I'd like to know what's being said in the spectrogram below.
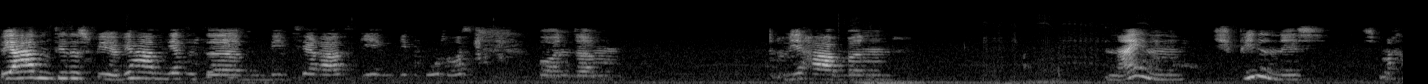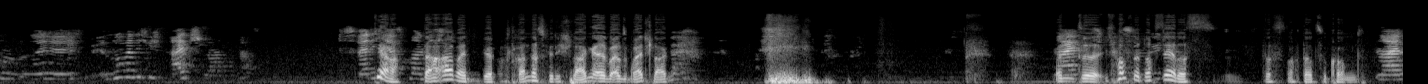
wir haben dieses Spiel. Wir haben jetzt ähm, die Terras gegen die Protoss. Und ähm, wir haben... Nein, ich spiele nicht. Ich mache... Nur wenn ich mich breitschlagen lasse. Das werde ich Ja, erstmal da arbeiten wir noch dran, dass wir dich schlagen, äh, also breitschlagen. Und Nein, äh, ich ich hoffe doch sehr, dass das noch dazu kommt. Nein,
